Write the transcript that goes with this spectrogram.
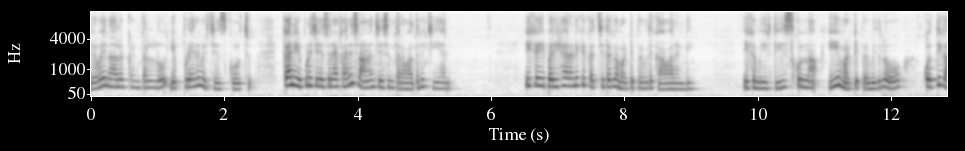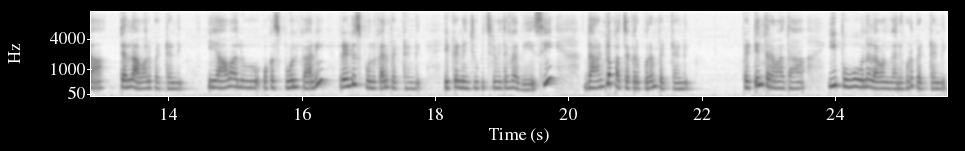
ఇరవై నాలుగు గంటల్లో ఎప్పుడైనా మీరు చేసుకోవచ్చు. కానీ ఎప్పుడు చేసినా కానీ స్నానం చేసిన తర్వాతనే చేయాలి. ఇక ఈ పరిహారానికి ఖచ్చితంగా మట్టి ప్రమిది కావాలండి. ఇక మీరు తీసుకున్న ఈ మట్టి ప్రమిదిలో కొద్దిగా తెల్ల ఆవాలు పెట్టండి. ఈ ఆవాలు ఒక స్పూన్ కానీ రెండు స్పూన్లు కానీ పెట్టండి. ఇక్కడ నేను చూపించిన విధంగా వేసి దాంట్లో పచ్చకర్పూరం పెట్టండి. పెట్టిన తర్వాత ఈ పువ్వు ఉన్న లవంగాన్ని కూడా పెట్టండి.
